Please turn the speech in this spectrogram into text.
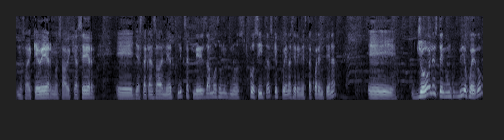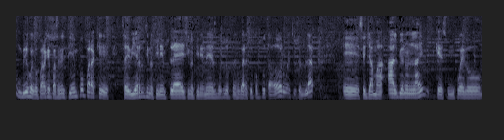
no sabe qué ver, no sabe qué hacer, eh, ya está cansado de Netflix, aquí les damos unas cositas que pueden hacer en esta cuarentena. Eh, yo les tengo un videojuego, un videojuego para que pasen el tiempo, para que se diviertan si no tienen Play, si no tienen Xbox, lo pueden jugar en su computador o en su celular. Eh, se llama Albion Online, que es un juego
